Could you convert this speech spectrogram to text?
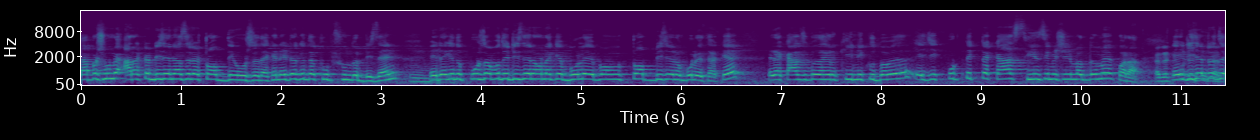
তারপর শুনবে আরেকটা ডিজাইন আছে এটা টপ দিয়ে উঠছে। দেখেন এটা কিন্তু খুব সুন্দর ডিজাইন এটা কিন্তু প্রজাপতি ডিজাইন অনেকে বলে এবং টপ ডিজাইনও বলে থাকে। এটা কাজগুলো এখন কি নিখুঁতভাবে? এই যে প্রত্যেকটা কাজ সিএনসি মেশিনের মাধ্যমে করা। এই 2D ডিজাইনটা যে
